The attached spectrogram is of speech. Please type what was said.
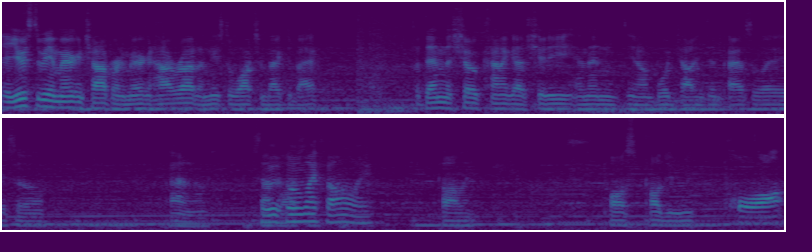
it used to be American Chopper and American Hot Rod, and I used to watch them back to back. But then the show kind of got shitty, and then, you know, Boyd Coddington passed away, so. I don't know. Who, who am I following? Paulie. Paul, Paul Jr. Paul.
